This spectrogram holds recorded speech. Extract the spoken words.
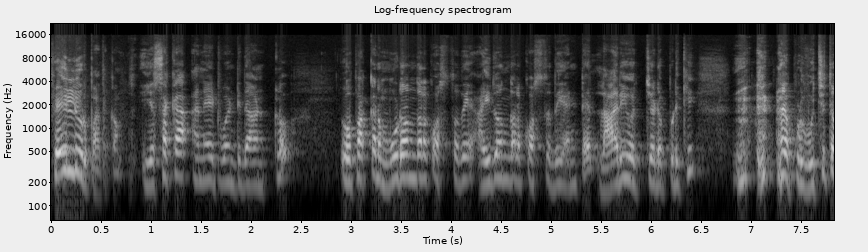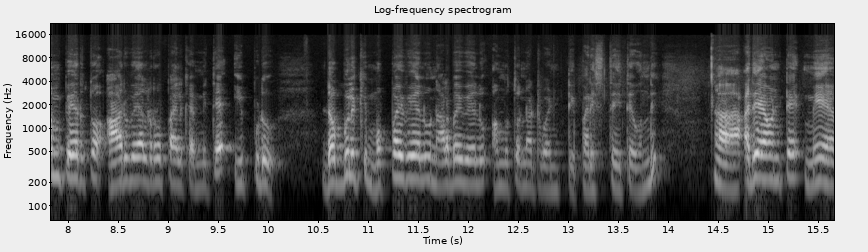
ఫెయిల్యూర్ పథకం. ఇసుక అనేటువంటి దాంట్లో ఓ పక్కన మూడు వందలకు వస్తుంది ఐదు వందలకు వస్తుంది అంటే లారీ వచ్చేటప్పటికి అప్పుడు ఉచితం పేరుతో ఆరు వేల రూపాయలకి అమ్మితే ఇప్పుడు డబ్బులకి ముప్పై వేలు నలభై వేలు అమ్ముతున్నటువంటి పరిస్థితి అయితే ఉంది. అదేమంటే మే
